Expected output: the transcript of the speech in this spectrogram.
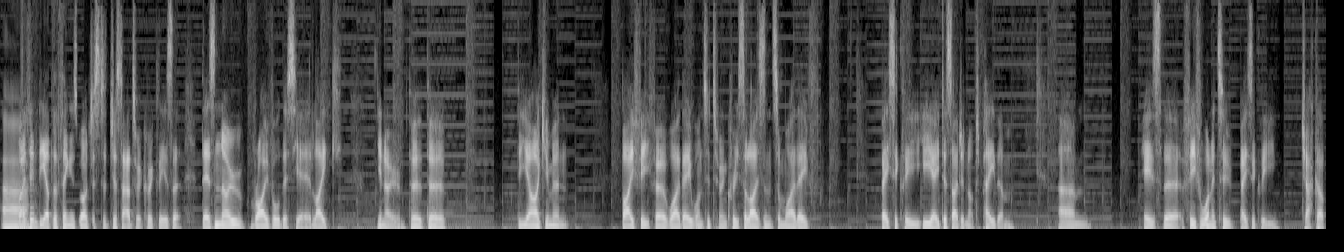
Uh, But I think the other thing as well, just to just add to it quickly, is that there's no rival this year. Like, you know, the the the argument by FIFA why they wanted to increase the license and why they've basically EA decided not to pay them um, is that FIFA wanted to basically jack up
